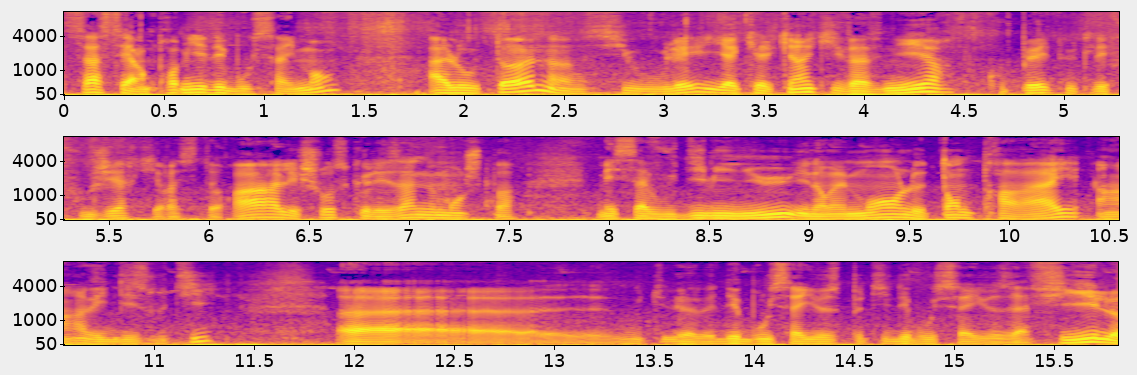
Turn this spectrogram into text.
ça, c'est un premier débroussaillement. À l'automne, si vous voulez, il y a quelqu'un qui va venir couper toutes les fougères qui restera, les choses que les ânes ne mangent pas. Mais ça vous diminue énormément le temps de travail hein, avec des outils euh, débroussailleuses, petites débroussailleuses à fil.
